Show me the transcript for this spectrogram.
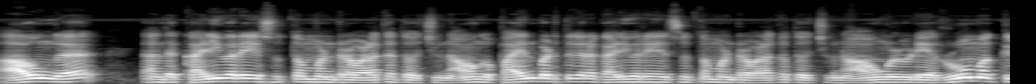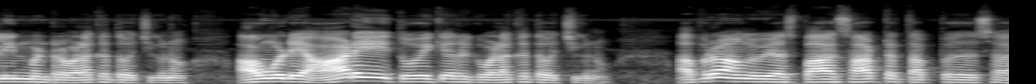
அவங்க அந்த கழிவறையை சுத்தம் பண்ணுற வழக்கத்தை வச்சுக்கணும். அவங்க பயன்படுத்துகிற கழிவறையை சுத்தம் பண்ணுற வழக்கத்தை வச்சுக்கணும். அவங்களுடைய ரூமை க்ளீன் பண்ணுற வழக்கத்தை வச்சுக்கணும். அவங்களுடைய ஆடையை துவைக்கிறதுக்கு வழக்கத்தை வச்சுக்கணும். அப்புறம் அவங்க பா சாப்பிட்ட தப்பு ச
